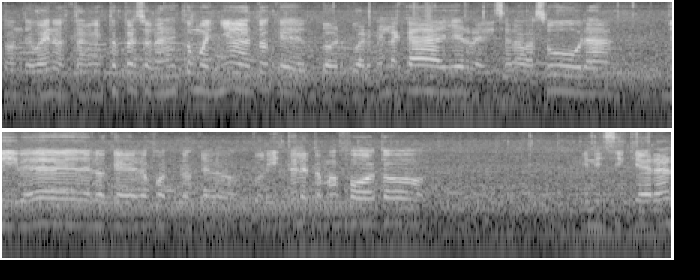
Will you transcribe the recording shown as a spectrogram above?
donde bueno, están estos personajes como el ñato que duerme en la calle, revisa la basura, vive de lo que los, lo que los turistas le toman fotos y ni siquiera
